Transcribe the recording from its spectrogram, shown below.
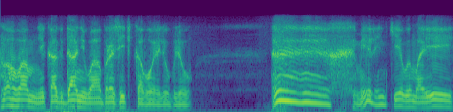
но вам никогда не вообразить, кого я люблю. Эх, миленькие вы мои,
